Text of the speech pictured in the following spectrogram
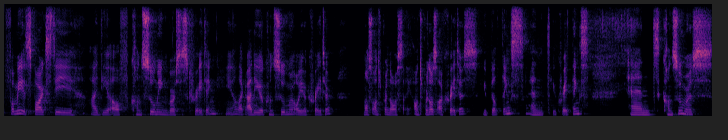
For me, it sparks the idea of consuming versus creating. You know, like either you're a consumer or you're a creator. Most entrepreneurs entrepreneurs are creators. You build things and you create things, and consumers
